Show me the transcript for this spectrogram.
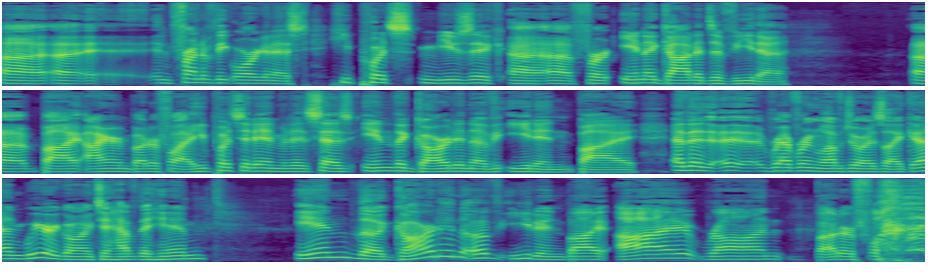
uh, uh in front of the organist he puts music uh, uh for Inagata uh by Iron Butterfly. He puts it in and it says in the garden of Eden by and then uh, Reverend Lovejoy is like and we are going to have the hymn in the garden of Eden by Iron Butterfly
